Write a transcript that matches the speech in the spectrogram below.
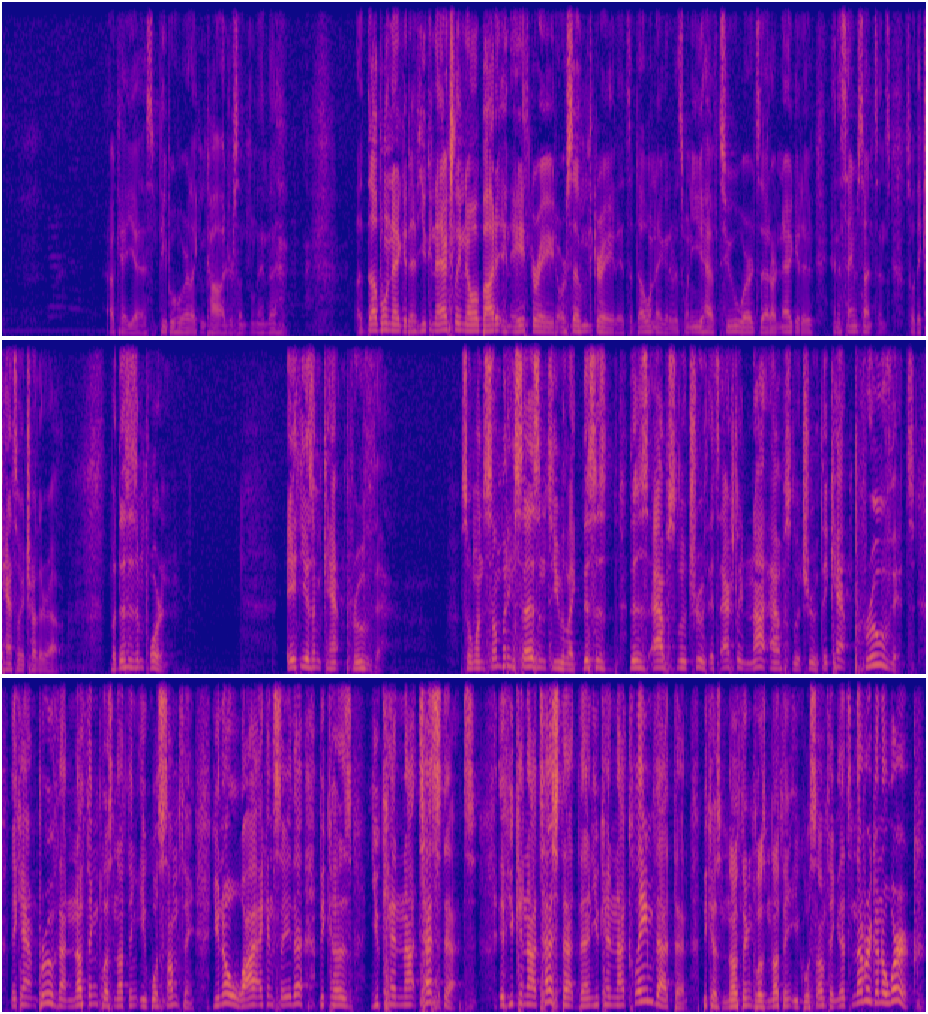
Okay, yes. People who are like in college or something like that. A double negative. You can actually know about it in eighth grade or seventh grade. It's a double negative. It's when you have two words that are negative in the same sentence, so they cancel each other out. But this is important. Atheism can't prove that. So when somebody says to you like this is this is absolute truth, it's actually not absolute truth. They can't prove it. They can't prove that nothing plus nothing equals something. You know why I can say that? Because you cannot test that. If you cannot test that, then you cannot claim that then. Because nothing plus nothing equals something. It's never gonna work.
